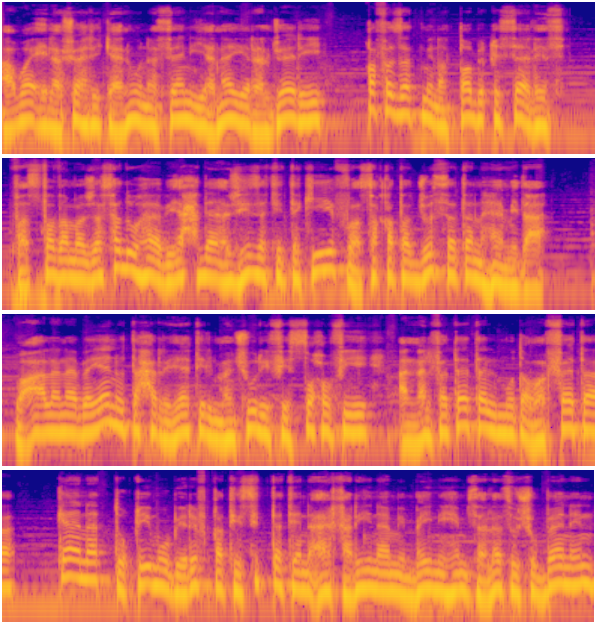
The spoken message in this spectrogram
أوائل شهر كانون الثاني يناير الجاري قفزت من الطابق الثالث فاصطدم جسدها بإحدى أجهزة التكييف وسقطت جثة هامدة. وأعلن بيان التحريات المنشور في الصحف أن الفتاة المتوفاة كانت تقيم برفقة ستة آخرين من بينهم ثلاث شبان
